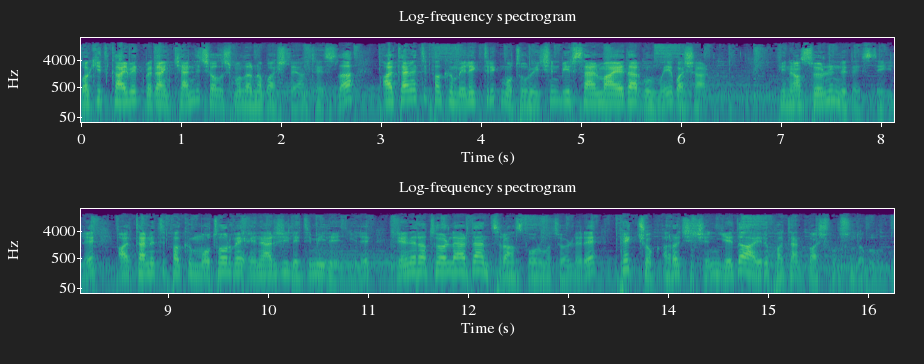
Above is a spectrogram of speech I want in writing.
Vakit kaybetmeden kendi çalışmalarına başlayan Tesla, alternatif akım elektrik motoru için bir sermayedar bulmayı başardı. Finansörünün de desteğiyle alternatif akım motor ve enerji iletimiyle ilgili jeneratörlerden transformatörlere pek çok araç için 7 ayrı patent başvurusunda bulundu.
